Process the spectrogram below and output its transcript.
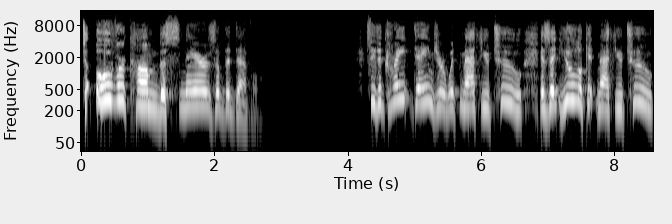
to overcome the snares of the devil. See, the great danger with Matthew 2 is that you look at Matthew 2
